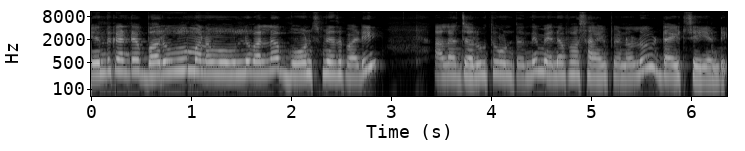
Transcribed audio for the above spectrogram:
ఎందుకంటే బరువు మనం ఉన్న వల్ల బోన్స్ మీద పడి అలా జరుగుతూ ఉంటుంది. మెనోఫాస్ ఆగిపోయిన వాళ్ళు డైట్ చేయండి.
